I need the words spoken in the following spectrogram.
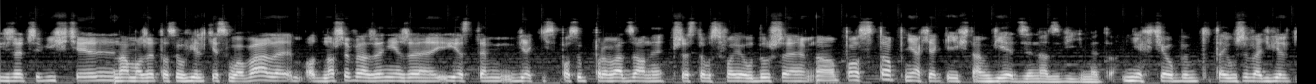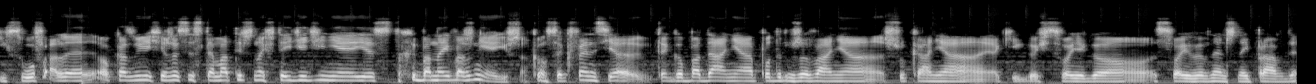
i rzeczywiście, no może to są wielkie słowa, ale odnoszę wrażenie, że jestem w jakiś sposób prowadzony przez tą swoją duszę, no po stopniach jakiejś tam wiedzy, nazwijmy to. Nie chciałbym tutaj używać wielkich słów, ale okazuje się, że systematyczność w tej dziedzinie jest chyba najważniejsza. Konsekwencja tego badania, podróżowania, szukania jakiegoś swojego, swojej wewnętrznej prawdy.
